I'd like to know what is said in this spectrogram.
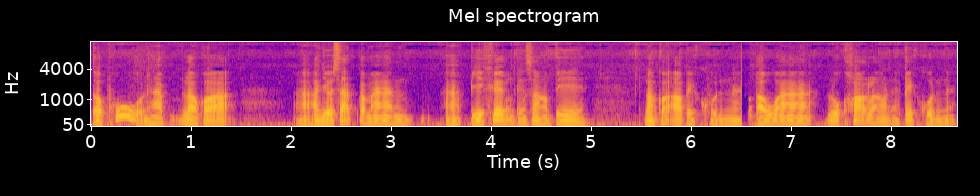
ตัวผู้นะครับ เราก็อายุสักประมาณปีครึ่งถึง 2 ปี เราก็เอาไปขุนนะเอาว่าลูกคอกเราเนี่ยไปขุนเนี่ย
